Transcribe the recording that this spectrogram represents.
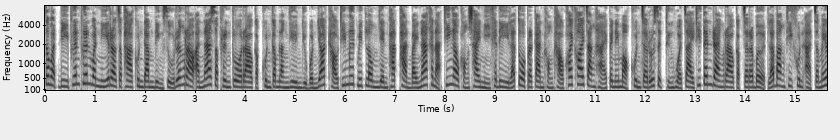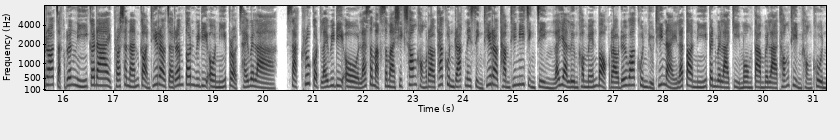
สวัสดีเพื่อนๆ วันนี้เราจะพาคุณดำดิ่งสู่เรื่องราวอันน่าสะพรึงกลัวราวกับคุณกำลังยืนอยู่บนยอดเขาที่มืดมิดลมเย็นพัดผ่านใบหน้าขณะที่เงาของชายหนีคดี และตัวประกันของเขาค่อยๆ จางหายไปในหมอกคุณจะรู้สึกถึงหัวใจที่เต้นแรงราวกับจะระเบิด และบางทีคุณอาจจะไม่รอดจากเรื่องนี้ก็ได้ เพราะฉะนั้นก่อนที่เราจะเริ่มต้นวิดีโอนี้โปรดใช้เวลา สักครู่กดไลค์วิดีโอและสมัครสมาชิกช่องของเราถ้าคุณรักในสิ่งที่เราทำที่นี่จริง ๆ และอย่าลืมคอมเมนต์บอกเราด้วยว่าคุณอยู่ที่ไหน และตอนนี้เป็นเวลากี่โมงตามเวลาท้องถิ่นของคุณ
